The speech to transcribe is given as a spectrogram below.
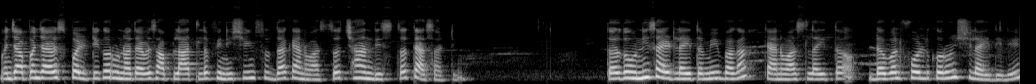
म्हणजे आपण ज्यावेळेस पलटी करू ना त्यावेळेस आपलं आतलं फिनिशिंगसुद्धा कॅनव्हासचं छान दिसतं त्यासाठी. तर दोन्ही साईडला इथं मी बघा कॅनव्हासला इथं डबल फोल्ड करून शिलाई दिली.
